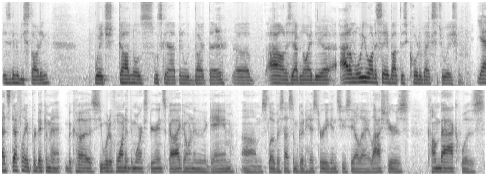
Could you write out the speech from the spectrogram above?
is going to be starting, which God knows what's going to happen with Dart there. Uh, I honestly have no idea. Adam, what do you want to say about this quarterback situation? Yeah, it's definitely a predicament because you would have wanted the more experienced guy going into the game. Um, Slovis has some good history against UCLA. Last year's comeback was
